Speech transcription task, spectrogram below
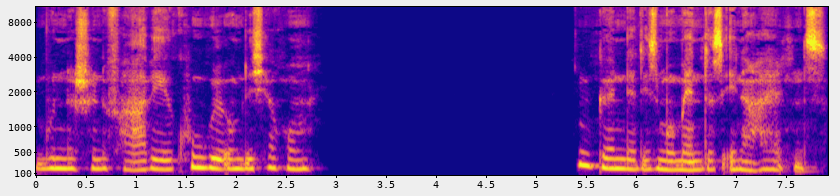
Eine wunderschöne farbige Kugel um dich herum. Und gönn dir diesen Moment des Innehaltens.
